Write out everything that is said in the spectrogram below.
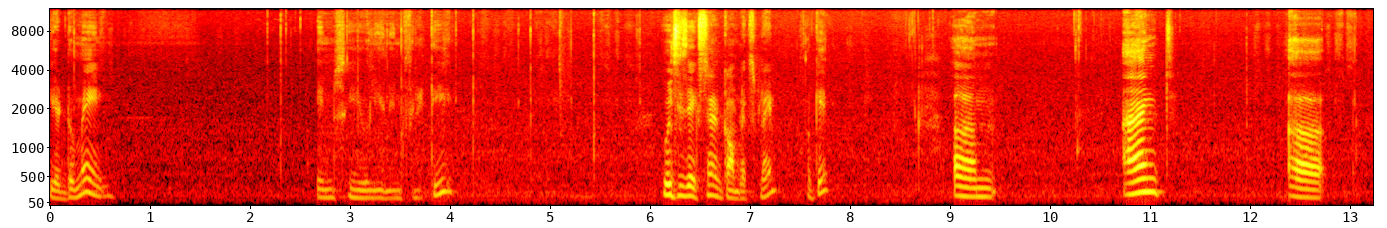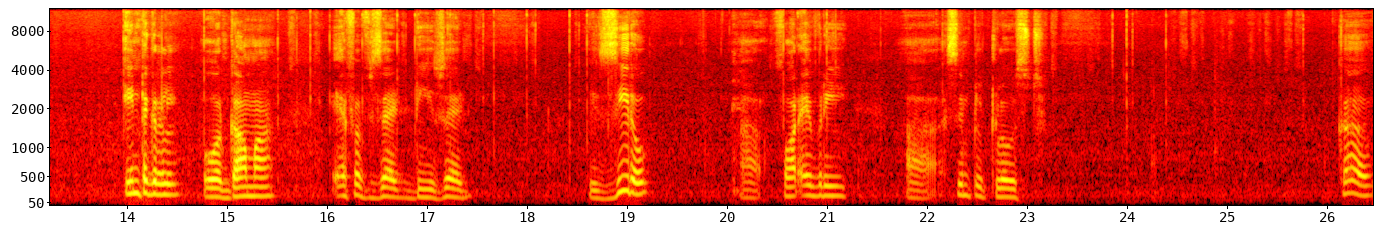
a domain in C union infinity which is the extended complex plane okay um, and uh, integral over gamma f of z dz is 0 uh, for every uh, simple closed curve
